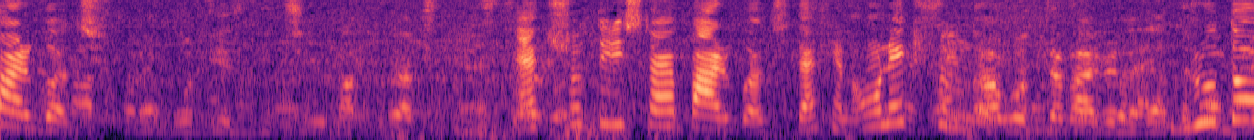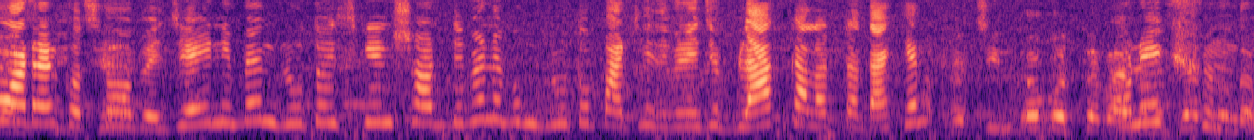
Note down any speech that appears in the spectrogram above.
পার গজ। একশো তিরিশ টাকা পার গজ দেখেন অনেক সুন্দর। দ্রুত অর্ডার করতে হবে যেই নেবেন দ্রুত স্ক্রিনশট দিবেন এবং দ্রুত পাঠিয়ে দিবেন। এই যে ব্ল্যাক কালারটা দেখেন করতে অনেক সুন্দর।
